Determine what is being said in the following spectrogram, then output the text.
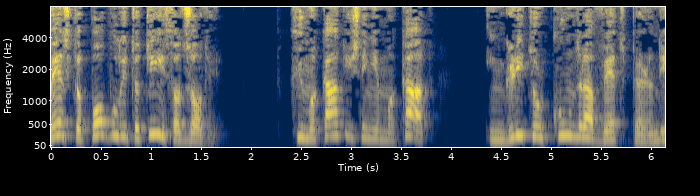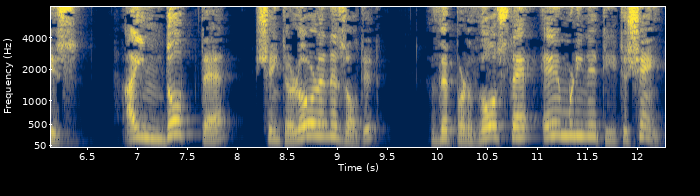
mes të popullit të tij, thotë Zoti. Ky mëkat ishte një mëkat i ngritur kundra vetë Perëndisë. Ai ndotte shenjtëroren e Zotit dhe përdhoste emrin e tij të shenjtë.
